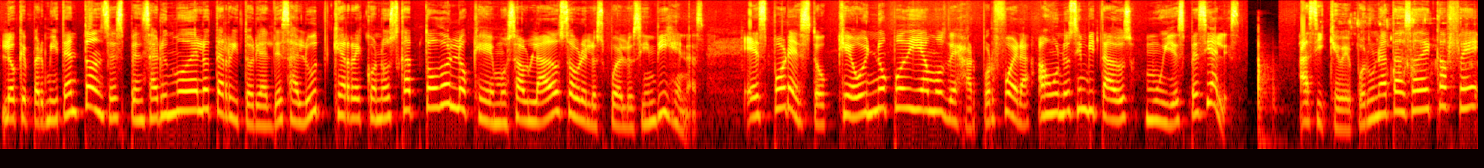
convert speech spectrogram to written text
lo que permite entonces pensar un modelo territorial de salud que reconozca todo lo que hemos hablado sobre los pueblos indígenas. Es por esto que hoy no podíamos dejar por fuera a unos invitados muy especiales. Así que ve por una taza de café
